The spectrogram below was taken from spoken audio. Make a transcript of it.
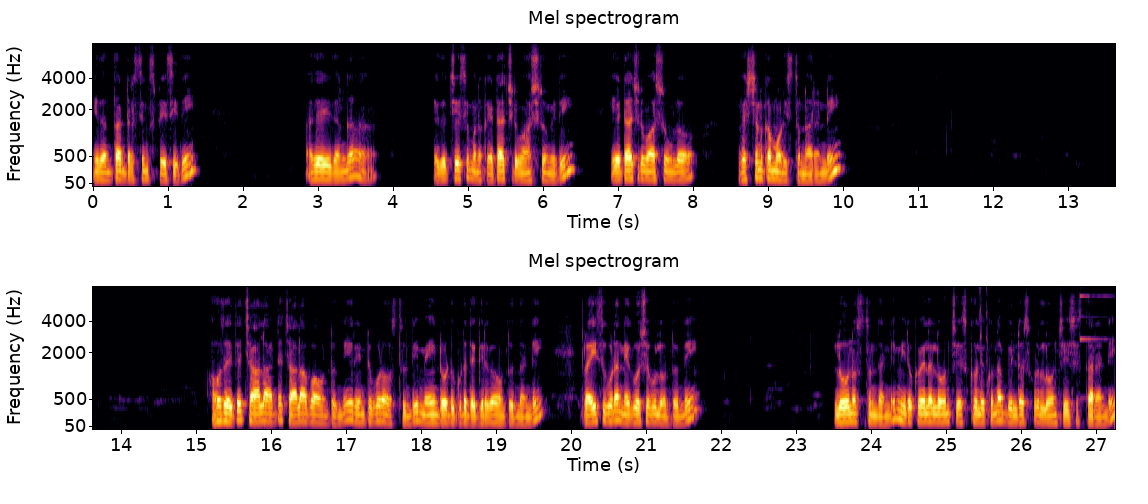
ఇదంతా డ్రెస్సింగ్ స్పేస్ ఇది. అదేవిధంగా ఇది వచ్చేసి మనకు అటాచ్డ్ వాష్రూమ్ ఇది. ఈ అటాచ్డ్ వాష్రూమ్లో వెస్ట్రన్ కమోడ్ ఇస్తున్నారండి. హౌస్ అయితే చాలా అంటే చాలా బాగుంటుంది. రెంట్ కూడా వస్తుంది. మెయిన్ రోడ్డు కూడా దగ్గరగా ఉంటుందండి. ప్రైస్ కూడా నెగోషియబుల్ ఉంటుంది. లోన్ వస్తుందండి. మీరు ఒకవేళ లోన్ చేసుకోలేకున్నా బిల్డర్స్ కూడా లోన్ చేసిస్తారండి.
